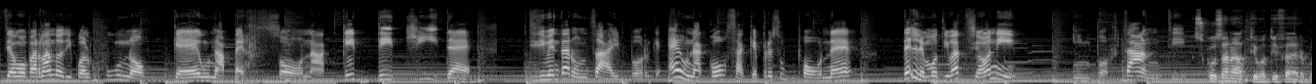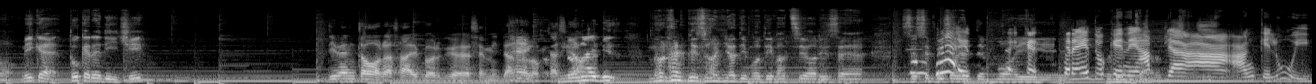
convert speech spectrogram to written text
stiamo parlando di qualcuno che è una persona, che decide di diventare un cyborg. È una cosa che presuppone delle motivazioni importanti. Scusa un attimo, ti fermo. Miche, tu che ne dici? Divento ora cyborg se mi danno Ecco, l'occasione. non, hai bis- non hai bisogno di motivazioni se, se semplicemente credo, vuoi... che- credo che ne abbia anche lui.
